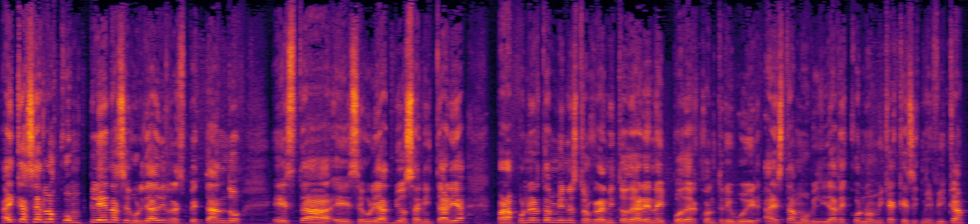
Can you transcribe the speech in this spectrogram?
Hay que hacerlo con plena seguridad y respetando esta eh, seguridad biosanitaria para poner también nuestro granito de arena y poder contribuir a esta movilidad económica que significa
